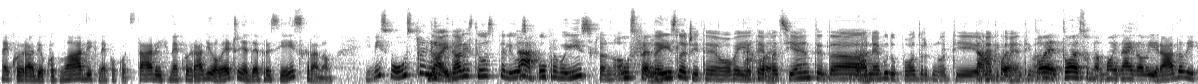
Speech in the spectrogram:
Neko je radio kod mladih, neko kod starih, neko je radio lečenje depresije ishranom. I mi smo uspeli... Da, i da li ste uspeli us- Da. upravo ishranom Uspeli. da izlečite ovaj, Tako te je. pacijente da, Da. ne budu podvrgnuti Tako medikamentima? Je. To, je, to su moji najnoviji radovi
